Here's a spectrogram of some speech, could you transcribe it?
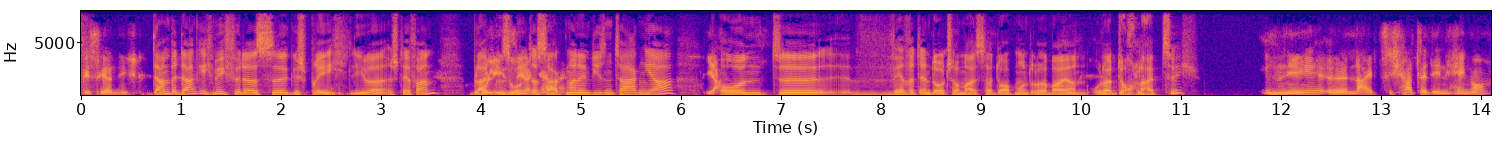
bisher nicht. Dann bedanke ich mich für das äh, Gespräch, lieber Stefan. Bleib Uli, gesund, das sagt man in diesen Tagen ja. Ja. Und äh, wer wird denn deutscher Meister, Dortmund oder Bayern? Oder doch Leipzig? Nee, äh, Leipzig hatte den Hänger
